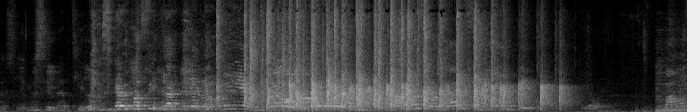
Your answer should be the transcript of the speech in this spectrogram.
Los cielos y la tierra. Los cielos y la tierra. Muy bien. Vamos con la siguiente. Vamos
